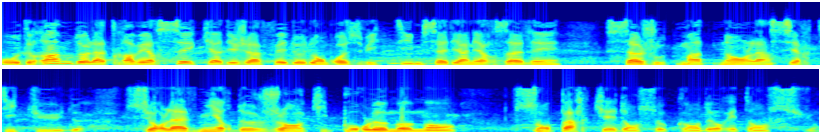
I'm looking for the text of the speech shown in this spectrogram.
Au drame de la traversée qui a déjà fait de nombreuses victimes ces dernières années, s'ajoute maintenant l'incertitude sur l'avenir de gens qui, pour le moment, sont parqués dans ce camp de rétention.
